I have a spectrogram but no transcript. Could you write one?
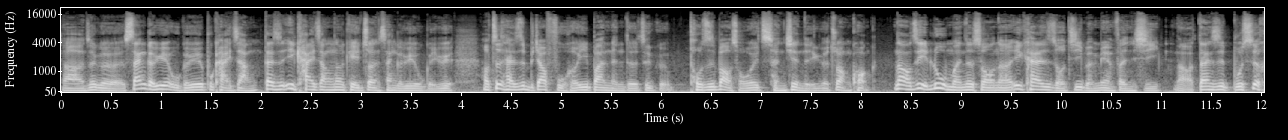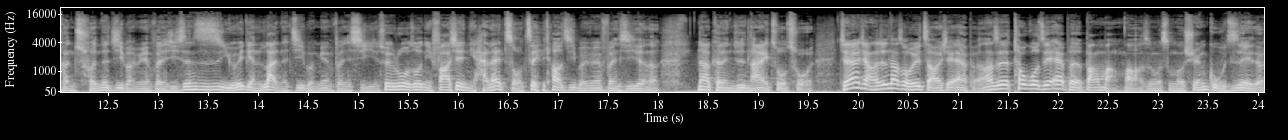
啊、这个三个月五个月不开张，但是一开张呢可以赚三个月五个月，哦，这才是比较符合一般人的这个投资报酬会呈现的一个状况。那我自己入门的时候呢，一开始走基本面分析啊，但是不是很纯的基本面分析，甚至是有一点烂的基本面分析。所以如果说你发现你还在走这一套基本面分析的呢，那可能你就是哪里做错了。简单讲呢，就那时候我去找一些 app，然后是透过这些 app 的帮忙哈，什么什么选股之类的，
